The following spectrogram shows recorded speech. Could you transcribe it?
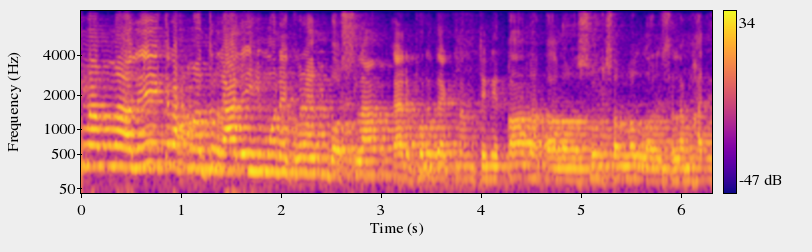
ইমাম মালিক রহমতুল্লাহ আলহি মনে করে আমি বসলাম। তারপরে দেখলাম তিনি কালা কালা রসুল সাল্লাহ সাল্লাম হাদিস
